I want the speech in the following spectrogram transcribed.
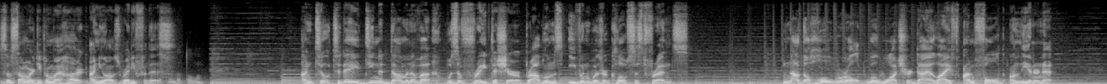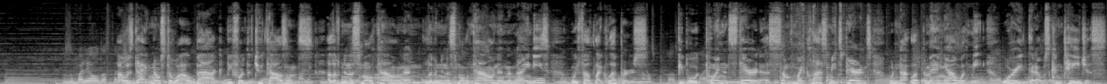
So somewhere deep in my heart, I knew I was ready for this. Until today, Dina Dominova was afraid to share her problems even with her closest friends. Now the whole world will watch her dire life unfold on the internet. I was diagnosed a while back, before the 2000s. I lived in a small town, and living in a small town in the 90s, we felt like lepers. People would point and stare at us. Some of my classmates' parents would not let them hang out with me, worried that I was contagious.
